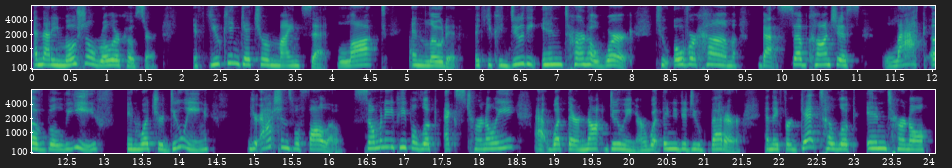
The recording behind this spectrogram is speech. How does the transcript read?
and that emotional roller coaster. If you can get your mindset locked and loaded. If you can do the internal work to overcome that subconscious lack of belief in what you're doing, your actions will follow. So many people look externally at what they're not doing or what they need to do better, and they forget to look internal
